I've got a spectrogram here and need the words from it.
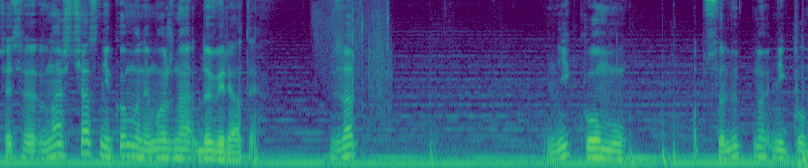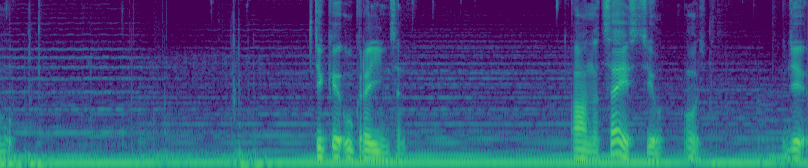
Щось в наш час нікому не можна довіряти. За... Нікому. Абсолютно нікому. Тільки українцям. А, на цей стіл. Ось. Тоді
